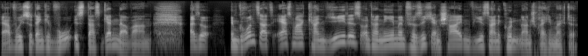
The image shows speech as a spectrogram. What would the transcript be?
Ja, wo ich so denke, wo ist das Genderwahn? Also, im Grundsatz erstmal kann jedes Unternehmen für sich entscheiden, wie es seine Kunden ansprechen möchte.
